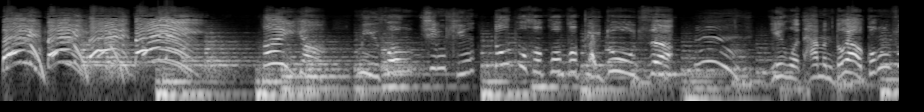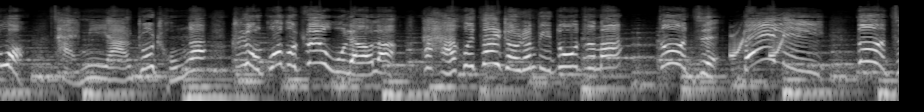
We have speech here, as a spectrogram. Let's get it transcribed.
Belly，Belly，Belly，Belly。哎呀，蜜蜂、蜻蜓都不和蝈蝈比肚子。嗯，因为他们都要工作，采蜜呀、捉虫啊。只有蝈蝈最无聊了，它还会再找人比肚子吗？肚子，Belly，肚子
